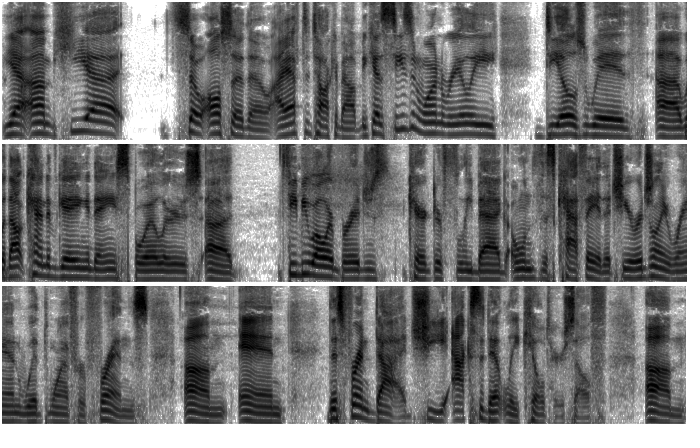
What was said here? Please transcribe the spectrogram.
Yeah, um he uh so also though, I have to talk about because season 1 really deals with uh without kind of getting into any spoilers, uh Phoebe Waller-Bridge's character Fleabag owns this cafe that she originally ran with one of her friends. Um and this friend died. She accidentally killed herself. Um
